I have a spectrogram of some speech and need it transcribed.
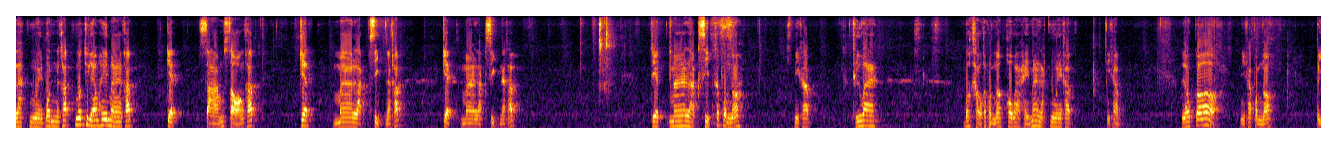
หลักหน่วยบนนะครับ งวดที่แล้วให้มาครับ 7 3 2 ครับ 7 มาหลัก 10 นะครับ 7 มาหลัก 10 นะครับ 7 มาหลัก 10 ครับผมเนาะนี่ครับ ถือว่าบ่เขาครับผมเนาะเพราะว่าให้มาหลักหน่วยครับนี่ครับ แล้วก็นี่ครับผมเนาะปี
